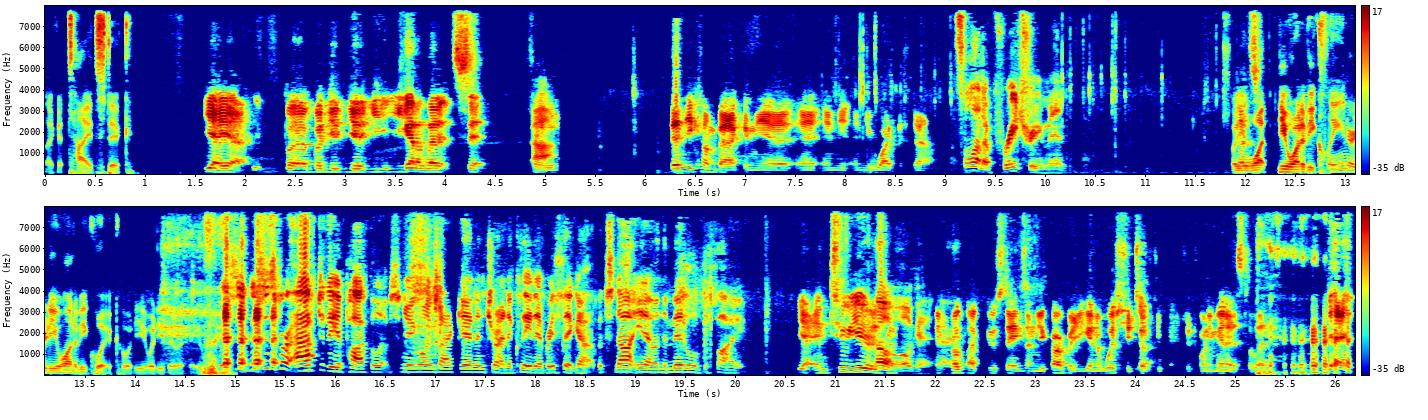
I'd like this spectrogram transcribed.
Like a Tide stick. Yeah, yeah, but but you you, you, you got to let it sit. So Ah. Then you come back and you and, and you and you wipe it down. That's a lot of pre-treatment. Or you want? Do you want to be clean or do you want to be quick? What do you What do you do with This it? is, this is for after the apocalypse, and you're going back in and trying to clean everything up. It's not, you know, in the middle of the fight. Yeah, in two years, Oh, okay. if all right. robot goo stains on your carpet, you're gonna wish you took the extra twenty minutes to let. that,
